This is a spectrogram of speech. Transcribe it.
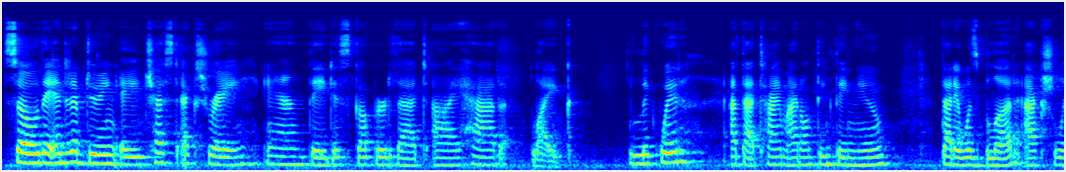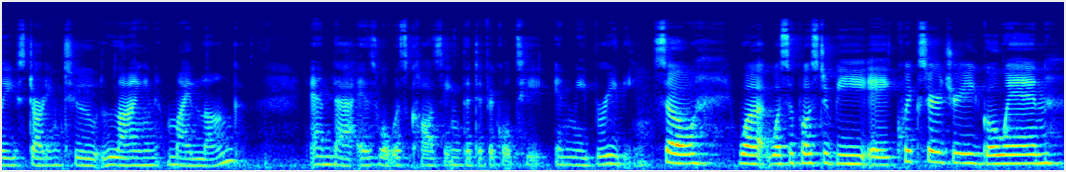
So they ended up doing a chest x-ray and they discovered that I had like liquid at that time. I don't think they knew that it was blood actually starting to line my lung and that is what was causing the difficulty in me breathing. So what was supposed to be a quick surgery, go in,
